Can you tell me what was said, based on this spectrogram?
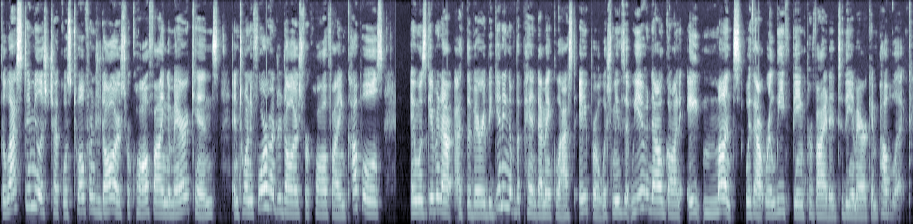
the last stimulus check was $1,200 for qualifying Americans and $2,400 for qualifying couples, and was given out at the very beginning of the pandemic last April, which means that we have now gone eight months without relief being provided to the American public.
